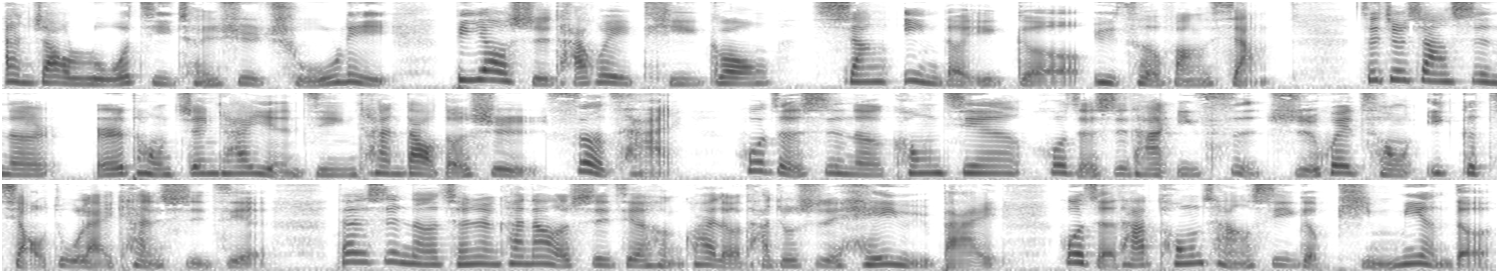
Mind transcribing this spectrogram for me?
按照逻辑程序处理，必要时他会提供相应的一个预测方向。这就像是呢，儿童睁开眼睛看到的是色彩。或者是呢，空间，或者是他一次只会从一个角度来看世界，但是呢，成人看到的世界很快的，它就是黑与白，或者它通常是一个平面的，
